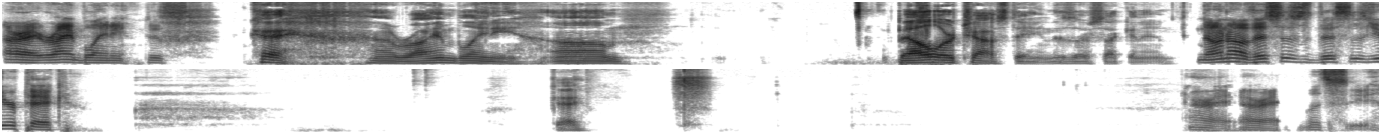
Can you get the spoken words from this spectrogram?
All right, Ryan Blaney. Just Okay, uh, Ryan Blaney. Um, Bell or Chastain this is our second in. no, no. This is this is your pick. Okay, All right, all right. Let's see.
